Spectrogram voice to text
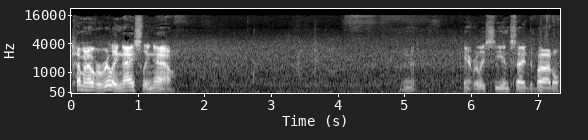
Coming over really nicely now. Can't really see inside the bottle.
